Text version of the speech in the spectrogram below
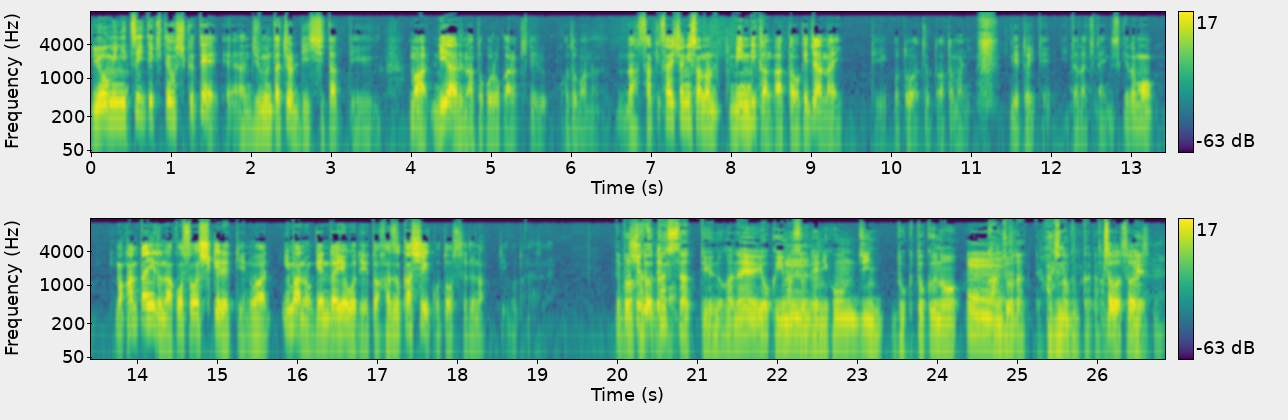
領民についてきてほしくて自分たちを律したっていう、まあ、リアルなところから来てる言葉なんださ最初にその倫理観があったわけじゃないっていうことはちょっと頭に入れといていただきたいんですけども、まあ簡単に言うと、ナコソしけれっていうのは、今の現代用語で言うと、恥ずかしいことをするなっていうことなんです。これ恥ず武士道でもかしさっていうのがね、よく言いますよね。日本人独特の感情だって、恥の文化だなんて、ね。そうそうですね。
